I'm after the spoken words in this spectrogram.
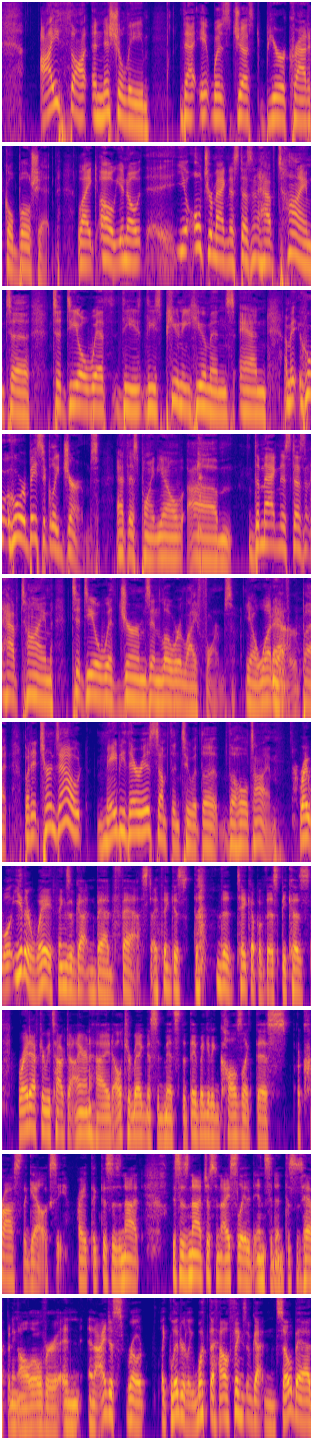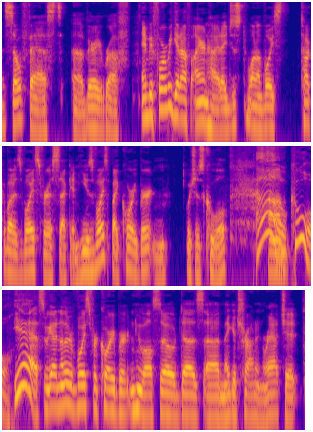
I thought initially that it was just bureaucratical bullshit. Like, oh, you know, you, Ultra Magnus doesn't have time to to deal with these these puny humans, and I mean, who who are basically germs at this point. You know, um, the Magnus doesn't have time to deal with germs in lower life forms. You know, whatever. But but it turns out maybe there is something to it the the whole time. Right. Well, either way, things have gotten bad fast, I think is the, the take up of this because right after we talked to Ironhide, Ultra Magnus admits that they've been getting calls like this across the galaxy, right? Like this is not this is not just an isolated incident. This is happening all over. And and I just wrote like literally what the hell things have gotten so bad so fast uh, very rough and before we get off ironhide i just want to voice talk about his voice for a second he was voiced by corey burton which is cool Oh, Um, cool. yeah, so we got another voice for Corey Burton, who also does uh, Megatron and Ratchet.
